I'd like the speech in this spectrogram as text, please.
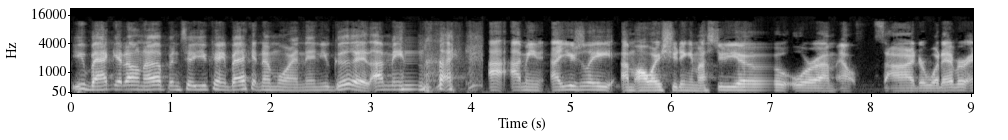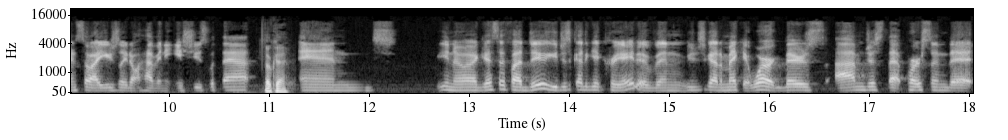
you back it on up until you can't back it no more, and then you good. I mean, like I, I mean, I usually I'm always shooting in my studio or I'm outside or whatever, and so I usually don't have any issues with that. Okay. And you know, I guess if I do, you just got to get creative and you just got to make it work. There's, I'm just that person that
